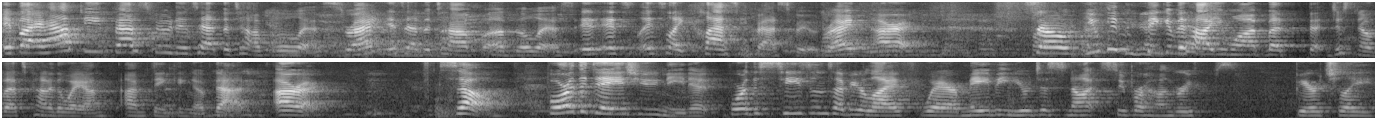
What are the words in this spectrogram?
if I have to eat fast food, it's at the top of the list, right? It's at the top of the list. It, it's, it's like classy fast food, right? All right. So you can think of it how you want, but just know that's kind of the way I'm, I'm thinking of that. All right. So, for the days you need it, for the seasons of your life where maybe you're just not super hungry spiritually,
